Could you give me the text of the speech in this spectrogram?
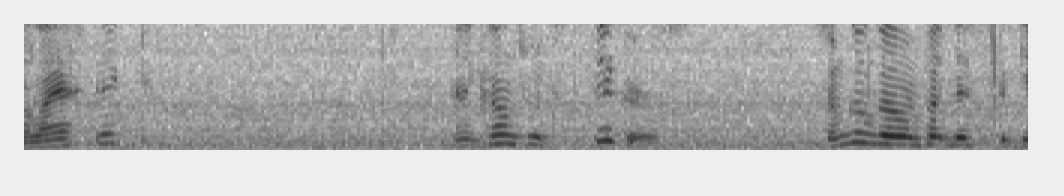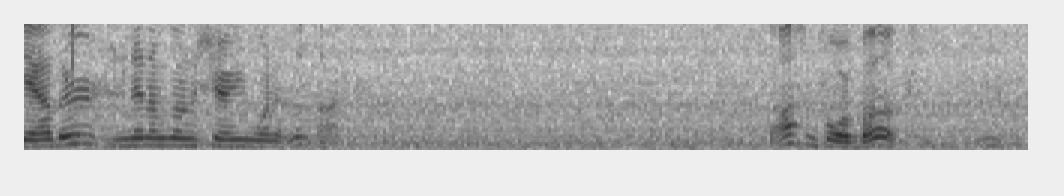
elastic, and it comes with stickers. So I'm going to go and put this together, and then I'm going to show you what it looks like. It's awesome for a buck. Mm.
